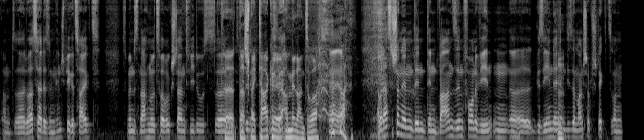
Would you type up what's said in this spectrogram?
und äh, du hast ja das im Hinspiel gezeigt, zumindest nach 0-2 Rückstand, wie du es. Äh, Äh, Das du- Spektakel am Millantor. Ja, ja. Aber da hast du schon den, den, den Wahnsinn vorne wie hinten äh, gesehen, der in dieser Mannschaft steckt und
